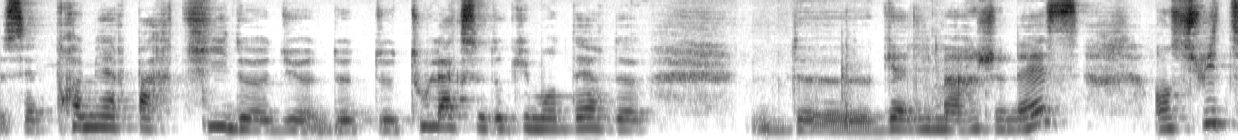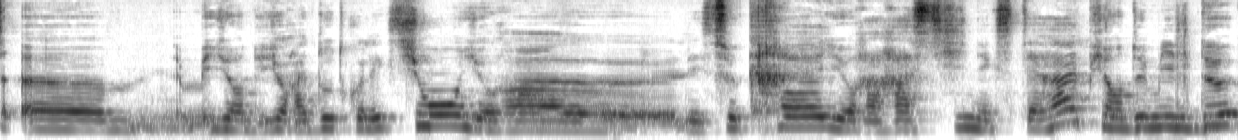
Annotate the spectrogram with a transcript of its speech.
cette première partie de, de, de, de tout l'axe documentaire de, de Gallimard Jeunesse. Ensuite, euh, il y aura d'autres collections, il y aura euh, Les Secrets, il y aura Racine, etc. Et puis en 2002,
